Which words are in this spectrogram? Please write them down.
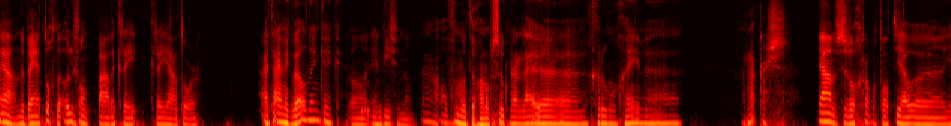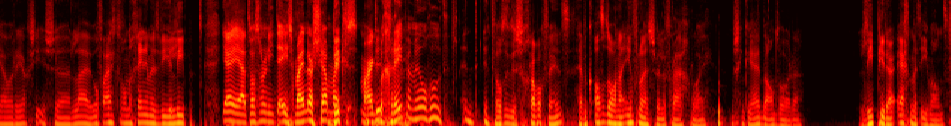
ja, dan ben je toch de olifantpaden-creator. Uiteindelijk wel, denk ik. Dan in die zin dan. Ja, of we moeten gewoon op zoek naar luie, groen-gele rakkers. Ja, maar het is wel grappig dat jouw, eh, jouw reactie is eh, lui. Of eigenlijk van degene met wie je liep. Ja, ja, het was nog niet eens mijn Nasja, maar, Dit- ik, maar ik begreep hem heel goed. En het- wat ik dus grappig vind, heb ik altijd al naar influencers willen vragen, Roy. Misschien kun jij het beantwoorden. Liep je daar echt met iemand?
